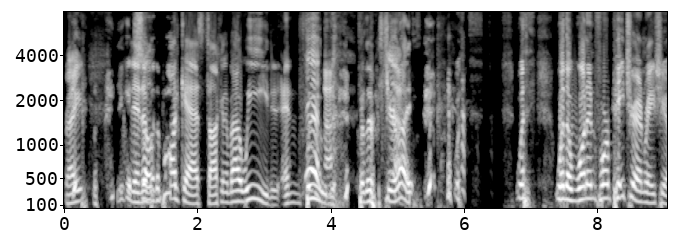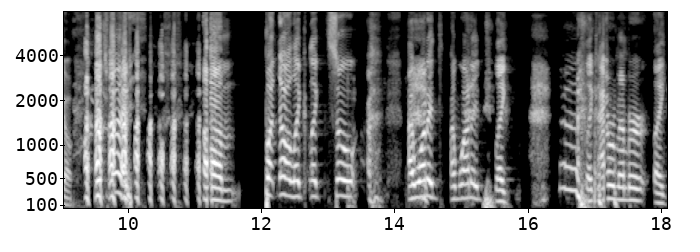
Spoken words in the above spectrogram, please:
right you could end So- up with a podcast talking about weed and food Yeah. for the rest of your life. With with a one in four patreon ratio it's fine um but no like like so i wanted i wanted like like I remember like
